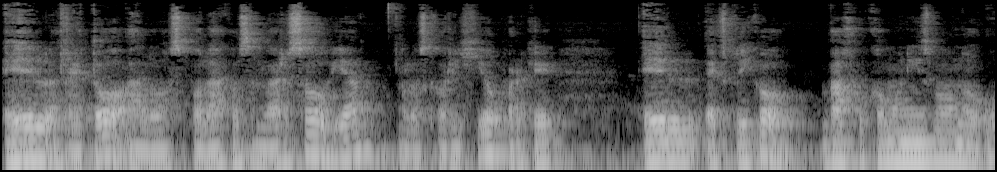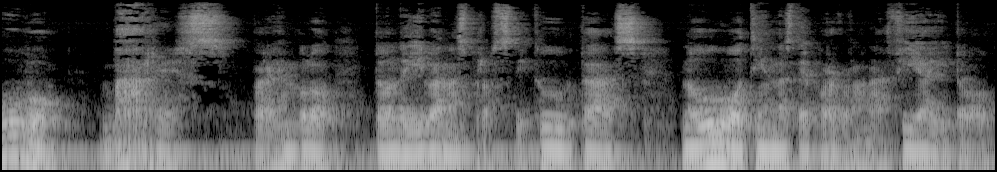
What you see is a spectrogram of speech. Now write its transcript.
él retó a los polacos en Varsovia, los corrigió porque él explicó, bajo comunismo no hubo bares, por ejemplo, donde iban las prostitutas, no hubo tiendas de pornografía y todo.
